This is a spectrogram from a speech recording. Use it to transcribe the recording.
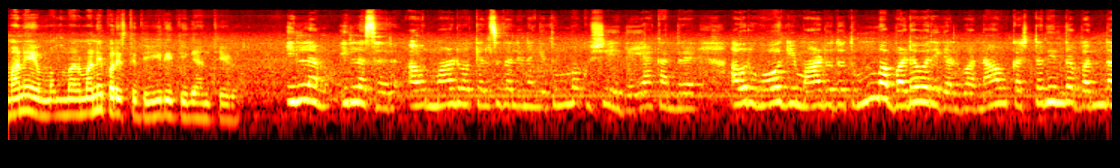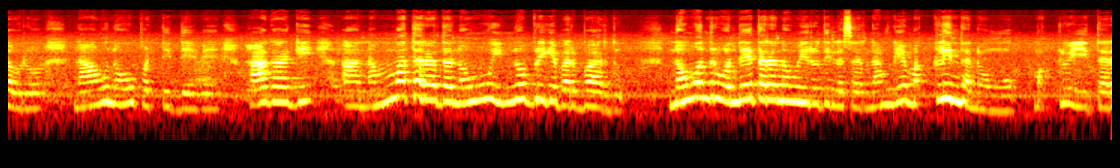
ಮನೆ, ಮ- ಮನೆ ಪರಿಸ್ಥಿತಿ ಈ ರೀತಿ ಇದೆ ಅಂತೇಳಿ ಇಲ್ಲ ಇಲ್ಲ ಸರ್ ಅವ್ರು ಮಾಡುವ ಕೆಲಸದಲ್ಲಿ ನನಗೆ ತುಂಬ ಖುಷಿ ಇದೆ. ಯಾಕಂದರೆ ಅವರು ಹೋಗಿ ಮಾಡೋದು ತುಂಬ ಬಡವರಿಗಲ್ವ? ನಾವು ಕಷ್ಟದಿಂದ ಬಂದವರು, ನಾವು ನೋವು ಪಟ್ಟಿದ್ದೇವೆ. ಹಾಗಾಗಿ ನಮ್ಮ ಥರದ ನೋವು ಇನ್ನೊಬ್ಬರಿಗೆ ಬರಬಾರ್ದು. ನೋವಂದ್ರೂ ಒಂದೇ ಥರ ನೋವು ಇರೋದಿಲ್ಲ ಸರ್. ನಮಗೆ ಮಕ್ಕಳಿಂದ ನೋವು ಮಕ್ಕಳು ಈ ಥರ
